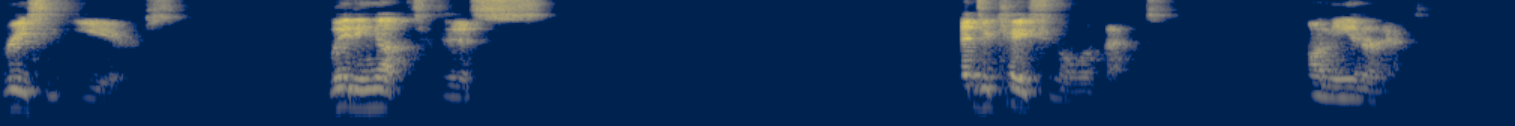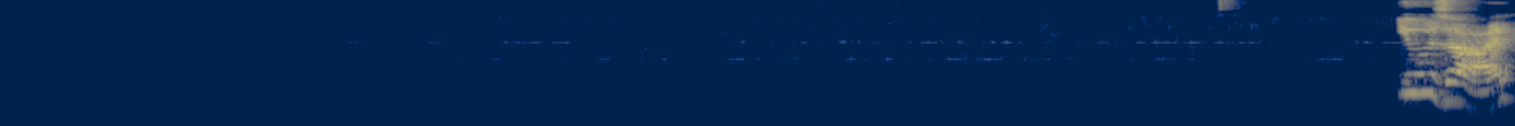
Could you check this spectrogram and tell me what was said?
recent years. leading up to this educational event on the internet. You as I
